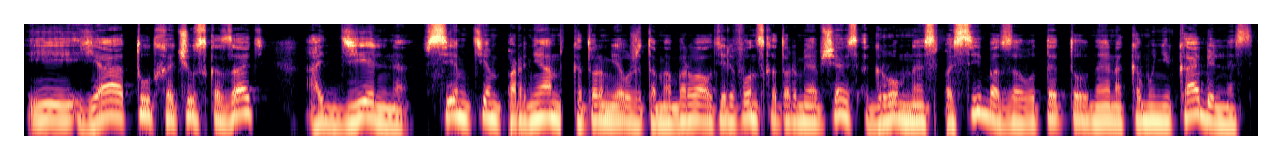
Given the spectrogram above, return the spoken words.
И я тут хочу сказать отдельно всем тем парням, которым я уже там оборвал телефон, с которыми я общаюсь, огромное спасибо за вот эту, наверное, коммуникабельность,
